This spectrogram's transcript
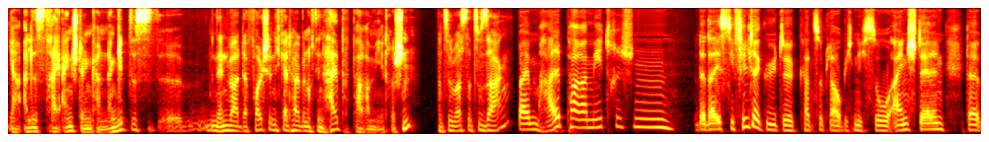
ja alles drei einstellen kann. Dann gibt es, äh, nennen wir der Vollständigkeit halber noch den halbparametrischen. Kannst du was dazu sagen? Beim halbparametrischen da, da ist die Filtergüte, kannst du glaube ich nicht so einstellen. Da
